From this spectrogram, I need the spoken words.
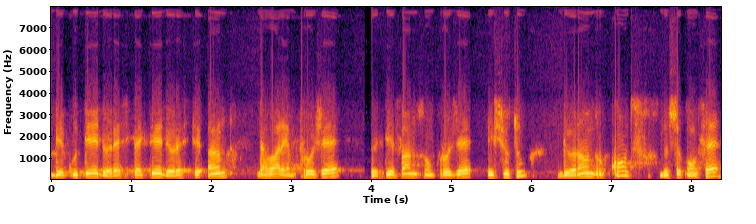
d'écouter, de, respecter, de rester humble, d'avoir un projet, de défendre son projet et surtout de rendre compte de ce qu'on fait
